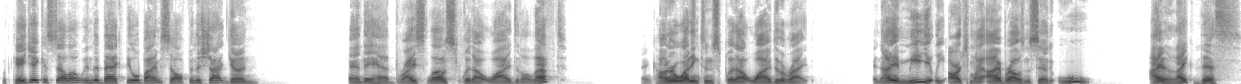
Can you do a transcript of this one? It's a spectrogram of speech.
with KJ Costello in the backfield by himself in the shotgun, and they had Bryce Love split out wide to the left, and Connor Wedington split out wide to the right. And I immediately arched my eyebrows and said, Ooh, I like this.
